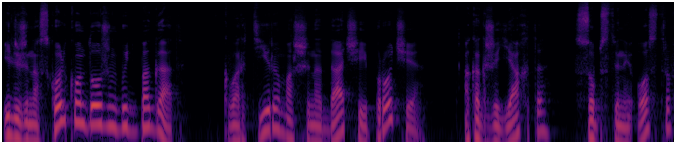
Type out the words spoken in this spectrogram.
Или же насколько он должен быть богат? Квартира, машина, дача и прочее? А как же яхта? Собственный остров?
